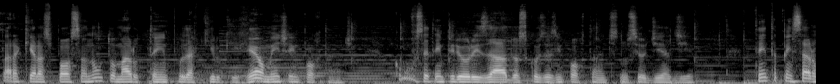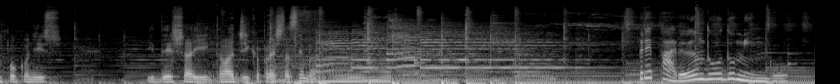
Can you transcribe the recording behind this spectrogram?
para que elas possam não tomar o tempo daquilo que realmente é importante? Como você tem priorizado as coisas importantes no seu dia a dia? Tenta pensar um pouco nisso e deixa aí então a dica para esta semana. Preparando o domingo.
